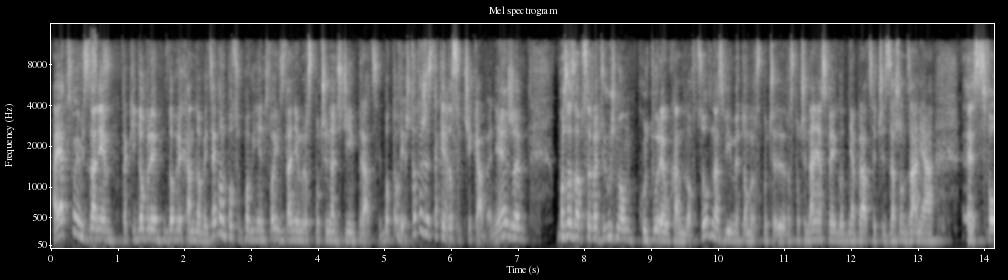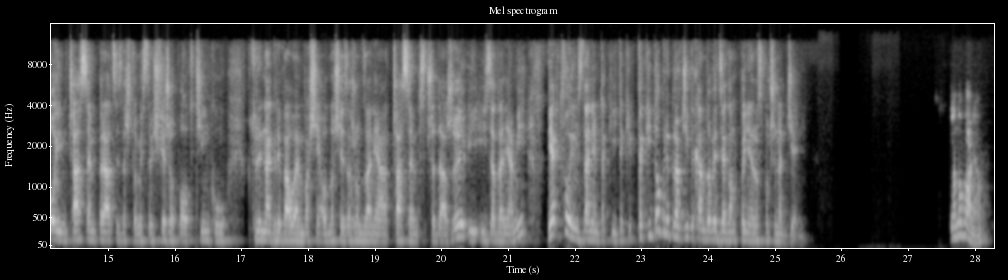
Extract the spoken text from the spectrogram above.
A jak Twoim zdaniem taki dobry, dobry handlowiec, jak on powinien Twoim zdaniem rozpoczynać dzień pracy? Bo to wiesz, to też jest takie dosyć ciekawe, nie? że można zaobserwować różną kulturę u handlowców, nazwijmy to rozpoczy rozpoczynania swojego dnia pracy, czy zarządzania e, swoim czasem pracy. Zresztą jestem świeżo po odcinku, który nagrywałem właśnie odnośnie zarządzania czasem w sprzedaży i, i zadaniami. Jak Twoim zdaniem taki, taki, taki dobry, prawdziwy handlowiec, jak on powinien rozpoczynać dzień? Planowania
